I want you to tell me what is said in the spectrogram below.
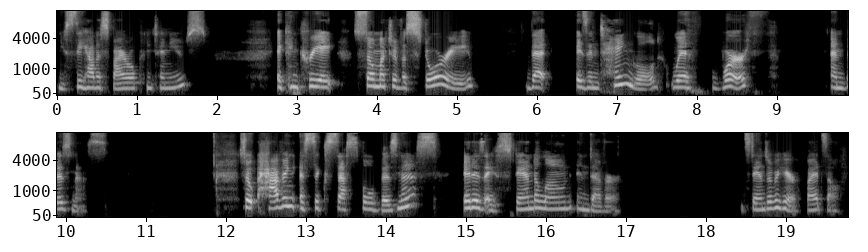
You see how the spiral continues? It can create so much of a story that is entangled with worth and business. So, having a successful business, it is a standalone endeavor. It stands over here by itself.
